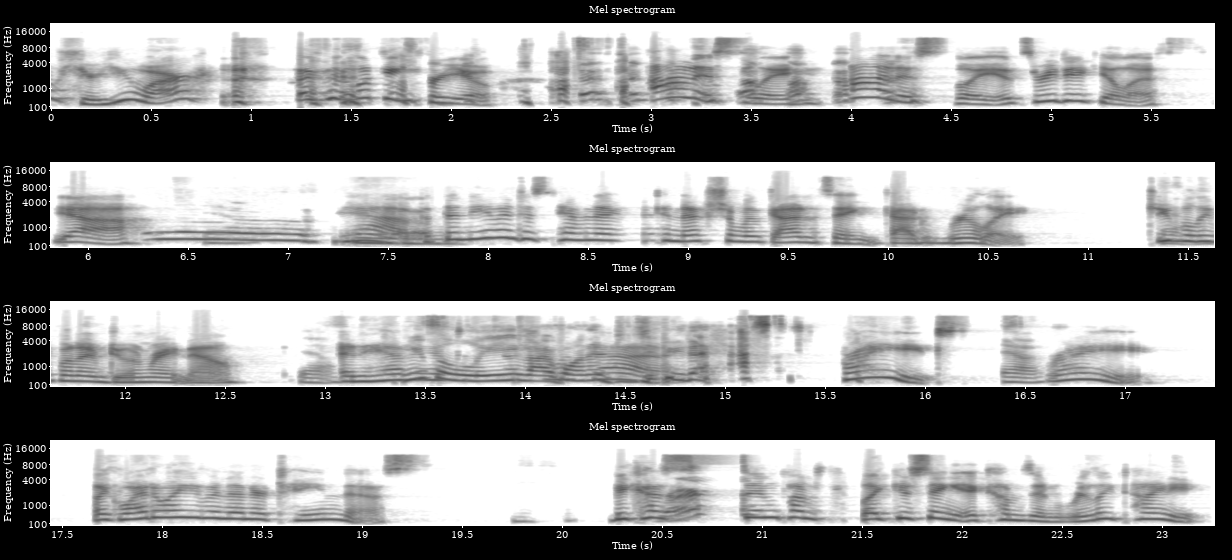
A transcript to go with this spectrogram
oh, here you are. I've been looking for you. honestly, honestly, it's ridiculous. Yeah. Yeah. But then even just having that connection with God and saying, God, really, do you Yeah. believe what I'm doing right now? Yeah. And Can you believe I discussion with wanted to do that? Right. Yeah. Right. Like, why do I even entertain this? Because Right. sin comes, like you're saying, it comes in really tiny.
